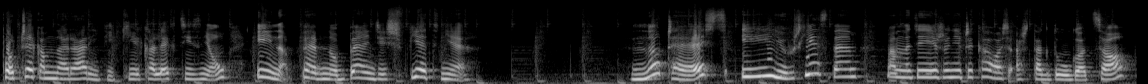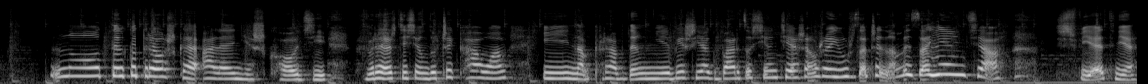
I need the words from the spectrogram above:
Poczekam na Rarity, kilka lekcji z nią i na pewno będzie świetnie. No cześć i już jestem. Mam nadzieję, że nie czekałaś aż tak długo, co? No, tylko troszkę, ale nie szkodzi. Wreszcie się doczekałam i naprawdę nie wiesz, jak bardzo się cieszę, że już zaczynamy zajęcia. Świetnie,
